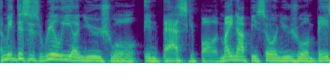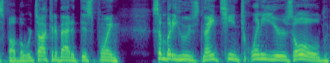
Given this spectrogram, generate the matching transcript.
I mean, this is really unusual in basketball. It might not be so unusual in baseball, but we're talking about at this point somebody who's 19, 20 years old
